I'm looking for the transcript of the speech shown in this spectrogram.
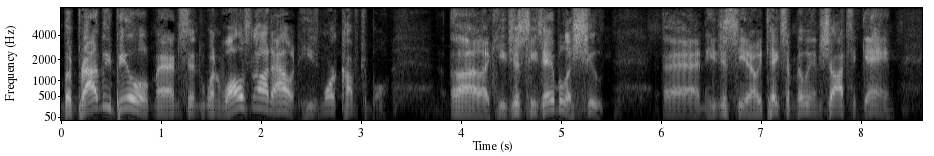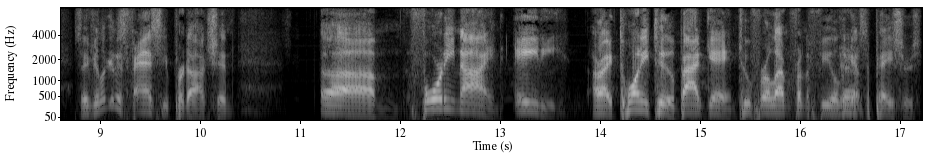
but Bradley Beal, man, since when Wall's not out, he's more comfortable. Uh, like he just he's able to shoot and he just you know he takes a million shots a game. So if you look at his fantasy production, um, 49, 80, all right, 22, bad game, two for 11 from the field yeah. against the Pacers.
